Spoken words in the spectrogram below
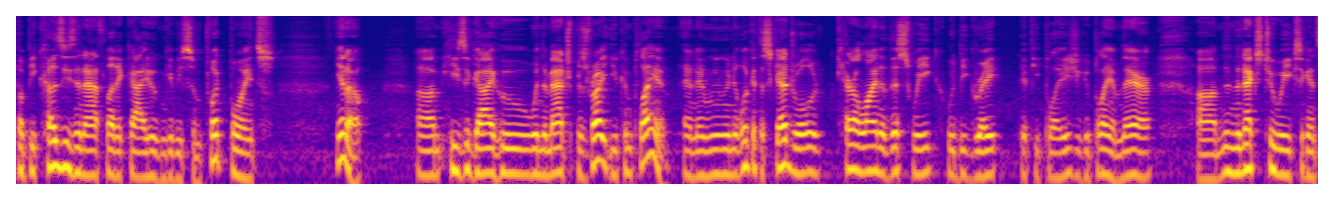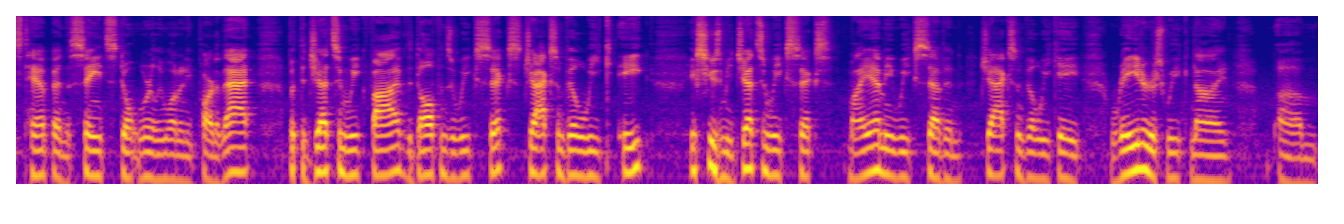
but because he's an athletic guy who can give you some foot points, you know, um, he's a guy who, when the matchup is right, you can play him. And then when you look at the schedule, Carolina this week would be great if he plays. You could play him there. Um, then the next two weeks against Tampa and the Saints don't really want any part of that. But the Jets in week five, the Dolphins in week six, Jacksonville week eight, excuse me, Jets in week six, Miami week seven, Jacksonville week eight, Raiders week nine, um,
